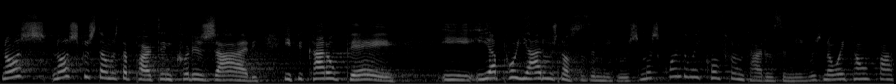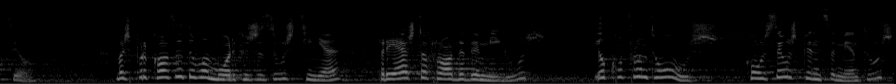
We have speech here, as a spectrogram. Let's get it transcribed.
Nós, nós gostamos da parte de encorajar e ficar ao pé e, e apoiar os nossos amigos, mas quando é confrontar os amigos não é tão fácil. Mas por causa do amor que Jesus tinha para esta roda de amigos, ele confrontou-os com os seus pensamentos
